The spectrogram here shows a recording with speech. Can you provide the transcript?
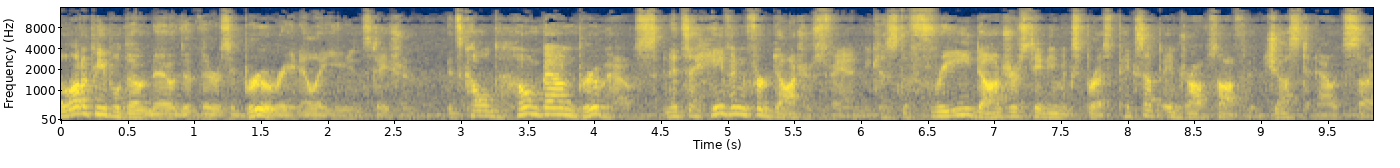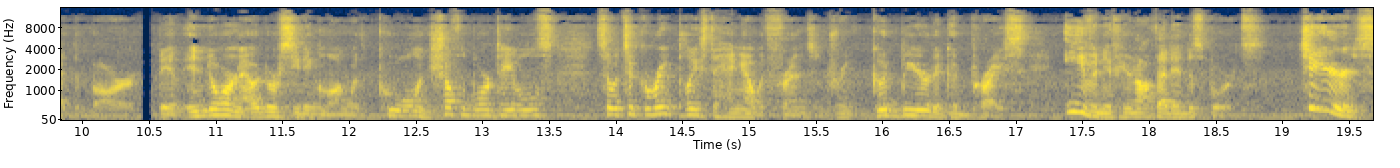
A lot of people don't know that there's a brewery in LA Union Station. It's called Homebound Brew Haus, and it's a haven for Dodgers fan because the free Dodger Stadium Express picks up and drops off just outside the bar. They have indoor and outdoor seating along with pool and shuffleboard tables, so it's a great place to hang out with friends and drink good beer at a good price, even if you're not that into sports. Cheers!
